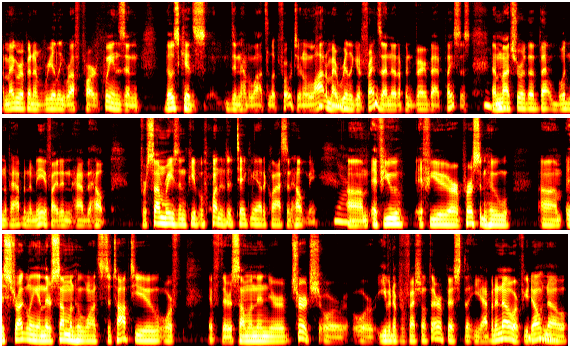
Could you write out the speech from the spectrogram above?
I, mean, I grew up in a really rough part of Queens, and those kids didn't have a lot to look forward to. And a lot of my Mhm. really good friends ended up in very bad places. I'm Mhm. not sure that that wouldn't have happened to me if I didn't have the help. For some reason, people wanted to take me out of class and help me. Yeah. Um, if you if you're a person who um, is struggling and there's someone who wants to talk to you, or if, if there's someone in your church or or even a professional therapist that you happen to know, or if you don't Mhm. know,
